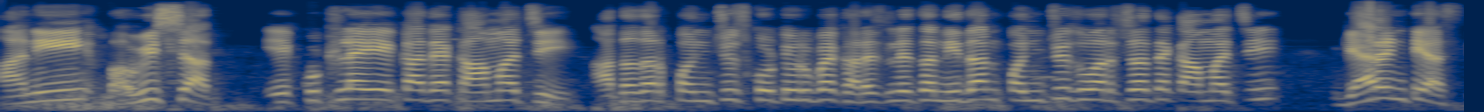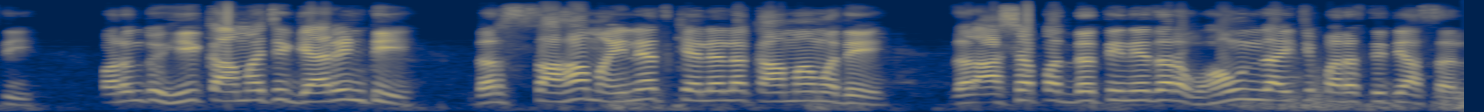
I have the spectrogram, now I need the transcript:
आणि भविष्यात एक कुठल्याही एखाद्या कामाची आता जर पंचवीस कोटी रुपये खर्चले तर निदान पंचवीस वर्ष त्या कामाची गॅरंटी असती. परंतु ही कामाची गॅरंटी दर सहा महिन्यात केलेल्या कामामध्ये जर अशा पद्धतीने जर वाहून जायची परिस्थिती असेल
